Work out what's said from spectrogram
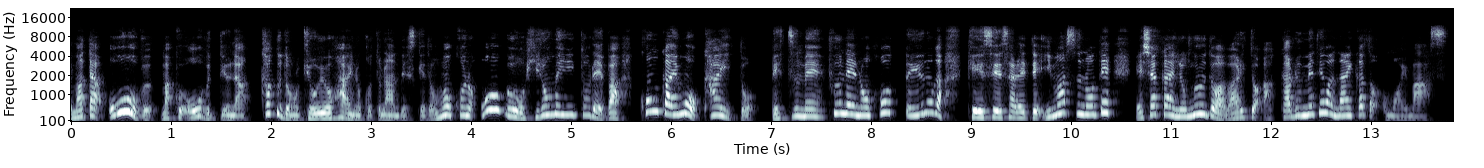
また、オーブ、まあ、オーブっていうのは角度の許容範囲のことなんですけども、このオーブを広めに取れば、今回も海と別名、船の帆っていうのが形成されていますので、社会のムードは割と明るめではないかと思います。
